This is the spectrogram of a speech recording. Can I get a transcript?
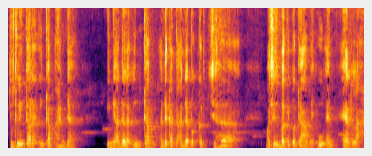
Terus lingkaran income Anda, ini adalah income Anda kata Anda bekerja masih sebagai pegawai UMR lah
